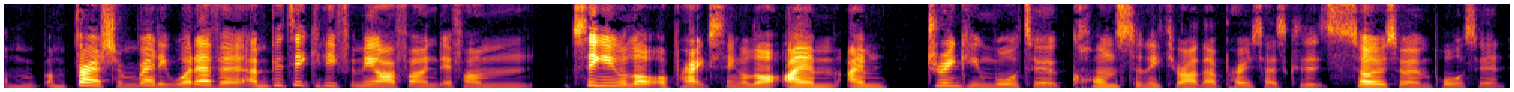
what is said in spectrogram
I'm, I'm fresh, I'm ready, whatever. And particularly for me, I find if I'm singing a lot or practicing a lot, I am I'm drinking water constantly throughout that process because it's so so important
